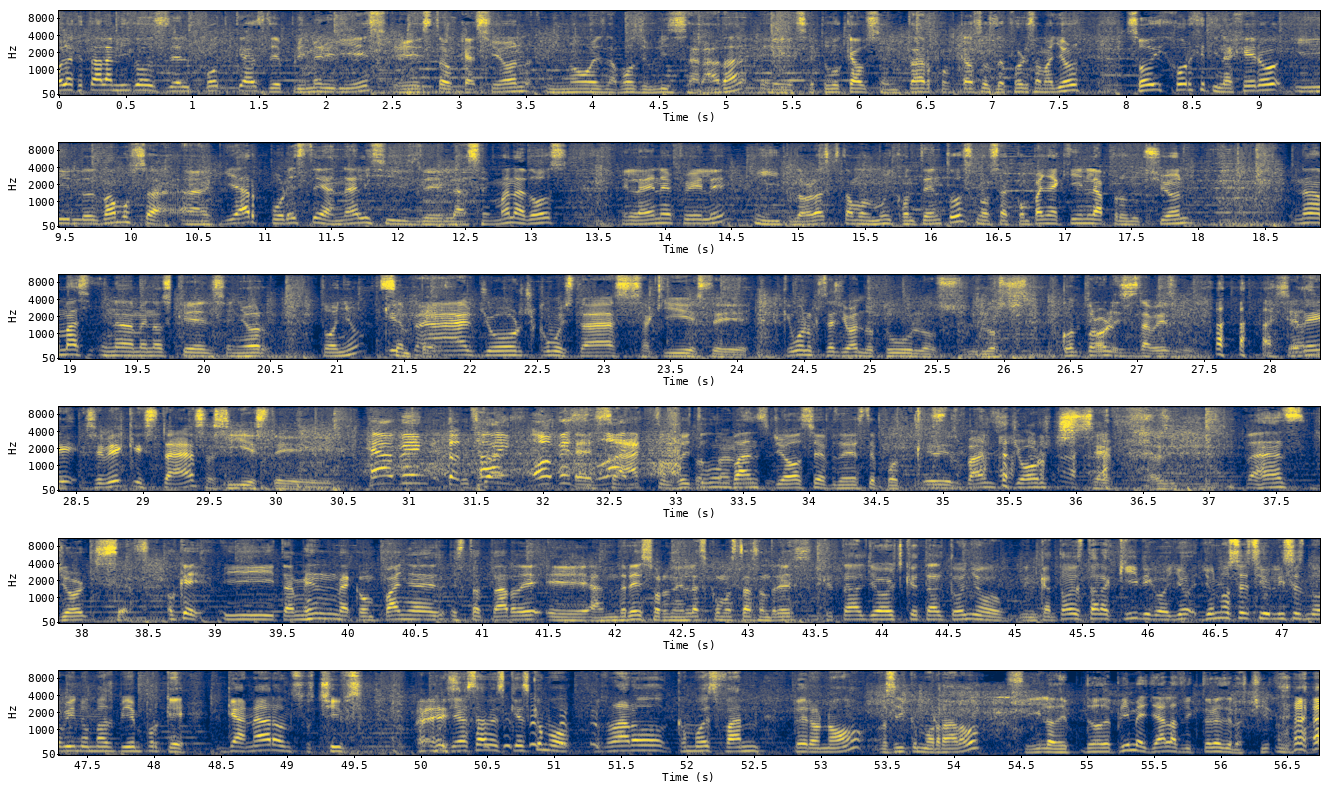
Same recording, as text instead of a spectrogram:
Hola, ¿qué tal amigos del podcast de Primero y Diez? Esta ocasión no es la voz de Ulises Arada, eh, se tuvo que ausentar por casos de fuerza mayor. Soy Jorge Tinajero y los vamos a, a guiar por este análisis de la semana 2 en la NFL y la verdad es que estamos muy contentos. Nos acompaña aquí en la producción nada más y nada menos que el señor Toño ¿Qué Semper. tal, George? ¿Cómo estás? Aquí, este. Qué bueno que estás llevando tú los, los controles esta vez, güey. Se ve, se ve que estás así, este. having the time of his life. Exacto, soy todo un. Vance Joseph de este podcast. Eres Vance George Seth. Así. Vance George Seth. Ok, y también me acompaña esta tarde eh, Andrés Ornelas. ¿Cómo estás, Andrés? ¿Qué tal, George? ¿Qué tal, Toño? Encantado de estar aquí. Digo, yo, yo no sé si Ulises no vino más bien porque ganaron sus chips. Pues ya sabes que es como raro, como es fan, pero no, así como raro. Sí, lo, de- lo deprime ya las victorias de los Chiefs. ¿no?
